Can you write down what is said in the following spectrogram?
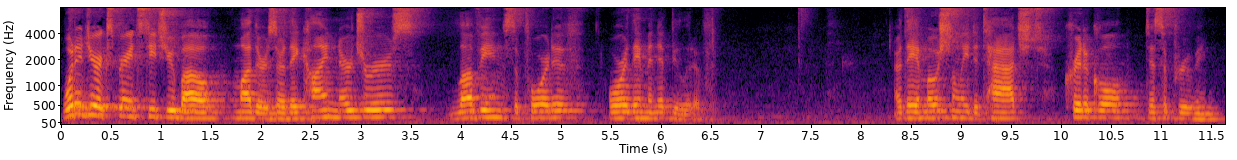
What did your experience teach you about mothers? Are they kind nurturers, loving, supportive, or are they manipulative? Are they emotionally detached, critical, disapproving?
